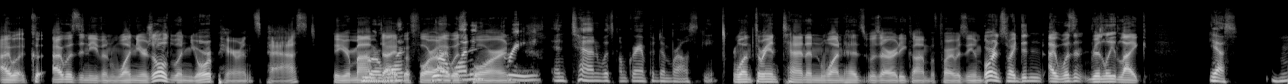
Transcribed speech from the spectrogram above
I w- I wasn't even one years old when your parents passed. Your mom died one- before I was born. one and three and 10 with Grandpa Dombrowski. one three and ten and one has was already gone before i was even born so i didn't i wasn't really like Yes. Mm-hmm.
